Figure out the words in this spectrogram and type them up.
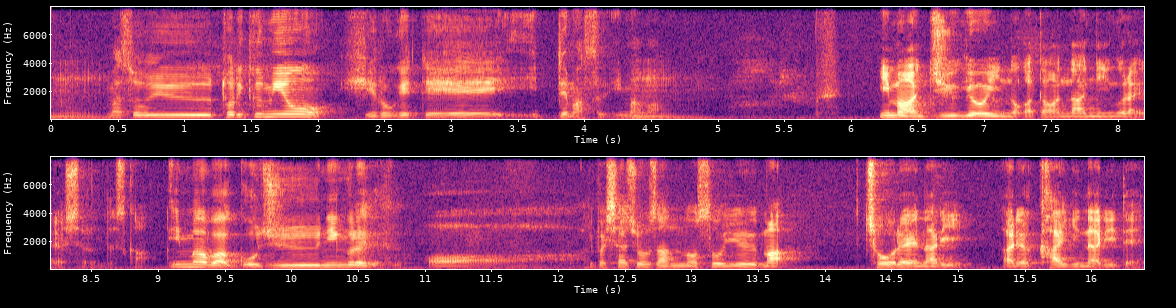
うん、まあ、そういう取り組みを広げていってます今は。今従業員の方は何人ぐらいいらっしゃるんですか？今は50人ぐらいです。あやっぱ社長さんのそういう、まあ、朝礼なりあるいは会議なりで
